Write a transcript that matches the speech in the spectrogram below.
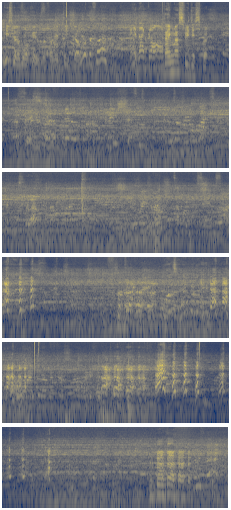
He's gonna walk out with a fucking t-shirt. What the fuck? Get that gone. They must be desperate.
